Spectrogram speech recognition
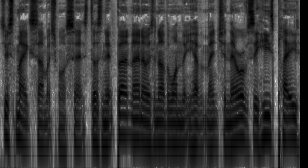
just makes so much more sense, doesn't it? Bernd Leno is another one that you haven't mentioned there. Obviously, he's played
